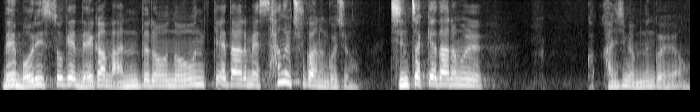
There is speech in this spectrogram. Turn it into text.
내 머릿속에 내가 만들어 놓은 깨달음의 상을 추구하는 거죠. 진짜 깨달음을 가- 관심이 없는 거예요.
